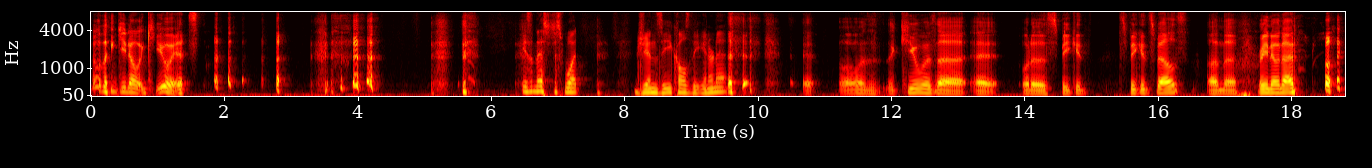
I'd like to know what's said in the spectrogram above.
don't think you know what Q is. Isn't this just what Gen Z calls the internet? What was it? the Q was uh, uh one of the speaking Speak & Spells on the Reno 911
